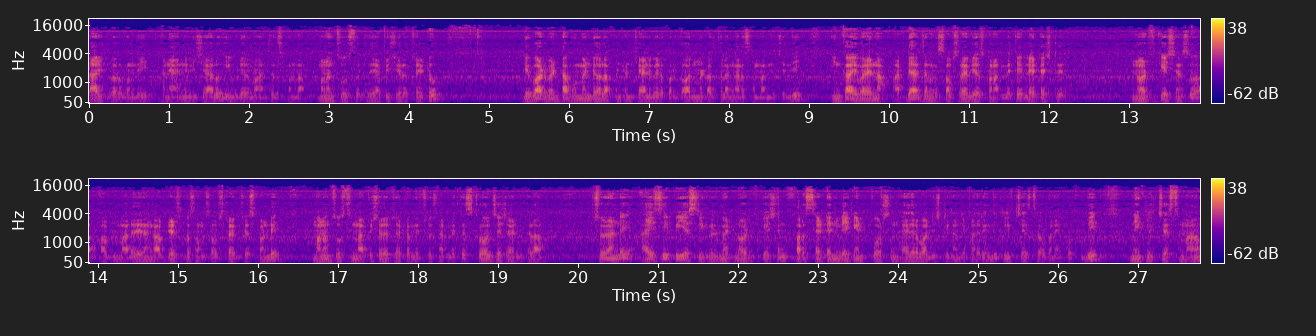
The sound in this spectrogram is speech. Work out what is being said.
లాజిట్ వరకు ఉంది అనే అన్ని విషయాలు ఈ వీడియోలో మనం తెలుసుకుందాం. మనం చూస్తున్నది official website department of women development and child welfare government of Telangana సంబంధించింది. ఇంకా ఎవరైనా అభ్యర్థులకు సబ్స్క్రైబ్ చేసుకున్నట్లయితే లేటెస్ట్ నోటిఫికేషన్స్ అదేవిధంగా అప్డేట్స్ కోసం సబ్స్క్రైబ్ చేసుకోండి. మనం చూస్తున్న అఫీషియల్ వెబ్సైట్లో మీరు చూసినట్లయితే స్క్రోల్ చేసేయండి ఇక్కడ. చూడండి ICPS recruitment notification for certain vacant post in Hyderabad district అని చెప్పడం జరిగింది. క్లిక్ చేస్తే ఓపెన్ అయిపోతుంది. నేను క్లిక్ చేస్తున్నాను.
